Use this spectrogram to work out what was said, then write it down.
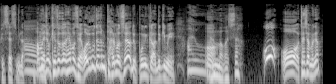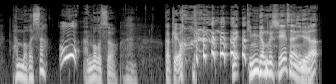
비슷했습니다. 어. 한번 좀 계속 해보세요. 얼굴도 좀 닮았어요. 보니까 느낌이. 아유. 어. 밥 먹었어? 오! 오, 다시 한 번요. 밥 먹었어? 오! 안 먹었어. 갈게요. 네, 김병근 씨의 사연입니다.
